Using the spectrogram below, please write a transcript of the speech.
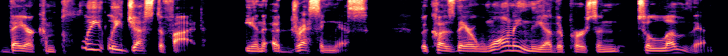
they are completely justified in addressing this because they're wanting the other person to love them.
